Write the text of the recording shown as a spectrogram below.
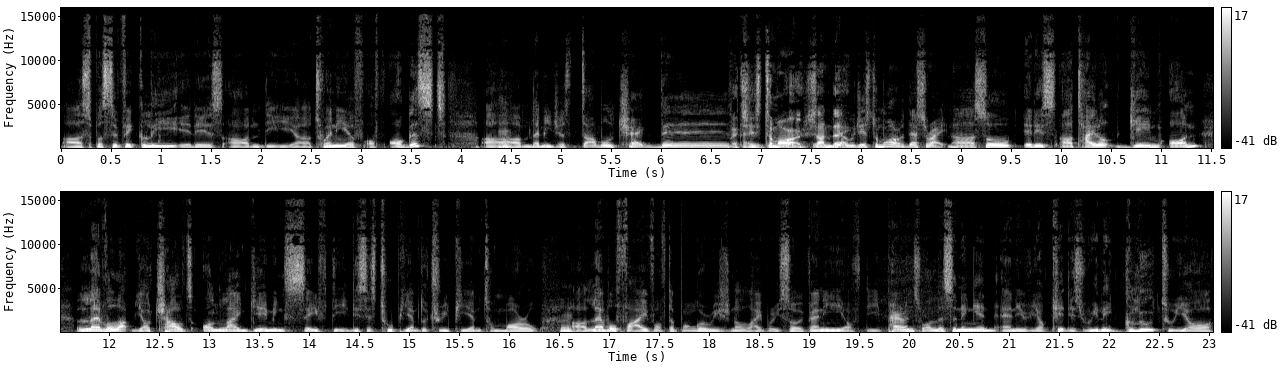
Uh, specifically, it is on the uh, 20th of August. Um, Let me just double check this. Which is tomorrow, Sunday. Yeah, which is tomorrow. That's right. Uh, so it is uh, titled Game On Level Up Your Child's Online Gaming Safety. This is 2 p.m. to 3 p.m. tomorrow, uh, level 5 of the Punggol Regional Library. So if any of the parents who are listening in and if your kid is really glued to your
